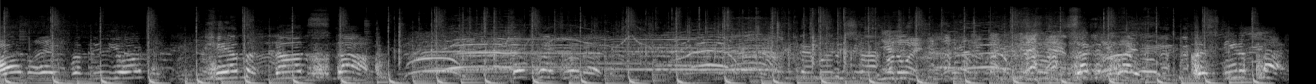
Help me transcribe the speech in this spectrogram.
All the way from New York, Kym Nonstop. Third place winner. By the way. Second place, Christina Pack.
